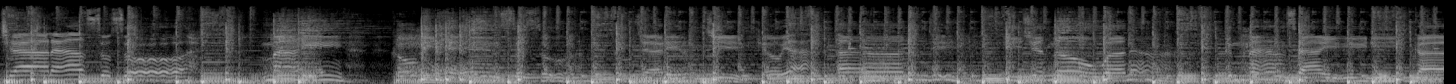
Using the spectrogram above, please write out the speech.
괜찮았었어 많이 고민했었어 두 자리를 지켜야 하는지 이제 너와 나 끝난 사이니까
